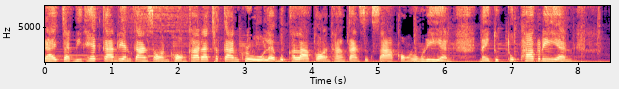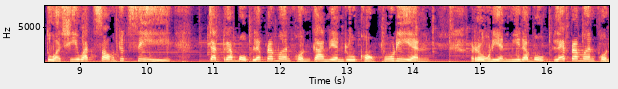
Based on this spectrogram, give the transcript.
ได้จัดนิเทศการเรียนการสอนของข้าราชการครูและบุคลากรทางการศึกษาของโรงเรียน ในทุกๆภาคเรียน ตัวชี้วัด 2.4จัดระบบและประเมินผลการเรียนรู้ของผู้เรียน โรงเรียนมีระบบและประเมินผล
